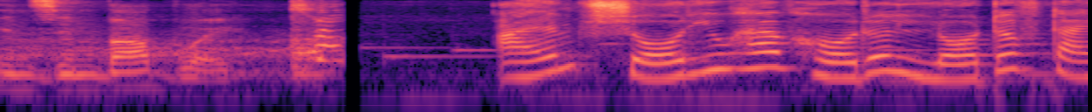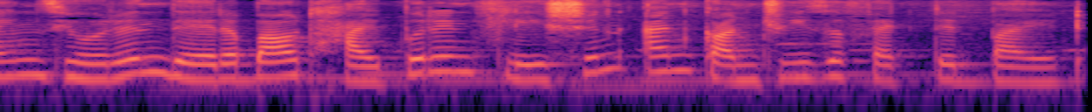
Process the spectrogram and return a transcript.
in Zimbabwe. I am sure you have heard a lot of times here and there about hyperinflation and countries affected by it.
